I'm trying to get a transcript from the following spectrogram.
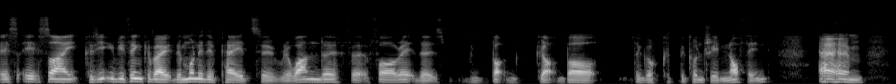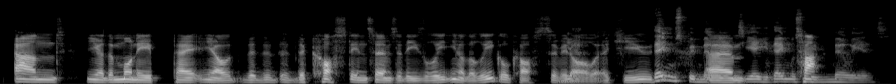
It's it's like because if you think about the money they've paid to Rwanda for for it, that's got bought the the country nothing. Um, and you know the money pay you know the, the the cost in terms of these you know the legal costs of it yeah. all are huge they must be millions um, yeah they must ta- be millions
